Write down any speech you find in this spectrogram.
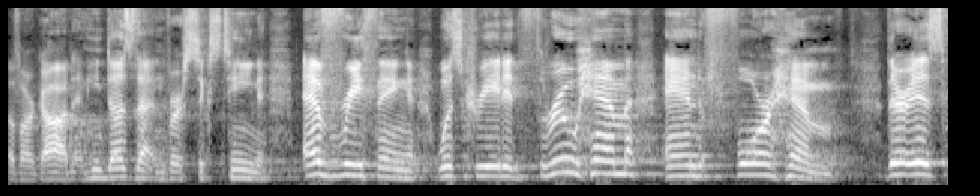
of our God. And he does that in verse 16. Everything was created through him and for him. There is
